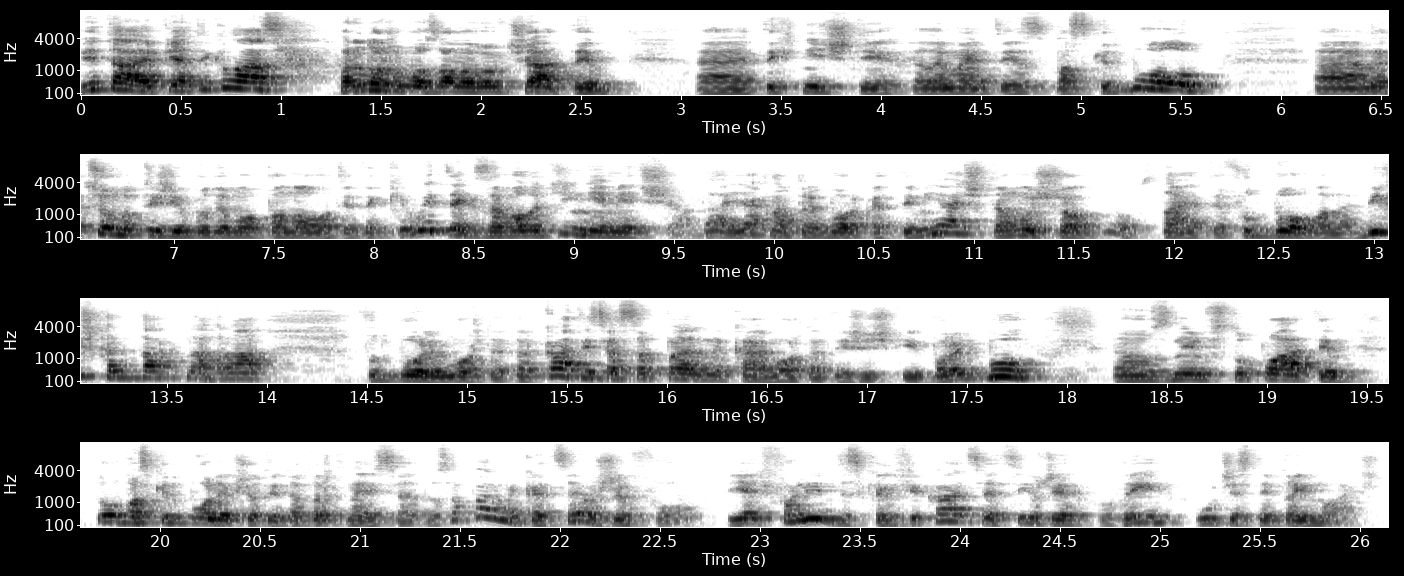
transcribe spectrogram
Вітаю п'ятий клас. Продовжимо з вами вивчати е, технічні елементи з баскетболу. Е, на цьому тижні будемо опановувати такий вид, як заволодіння м'яча. Як нам приборкати м'яч, тому що, ну, знаєте, футбол вона більш контактна гра. В футболі можна торкатися суперника, можна трішечки боротьбу е, з ним вступати. То в баскетболі, якщо ти доторкнешся до суперника, це вже фол. П'ять фолів, дискваліфікація, ці вже в грі участь не приймаєш.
